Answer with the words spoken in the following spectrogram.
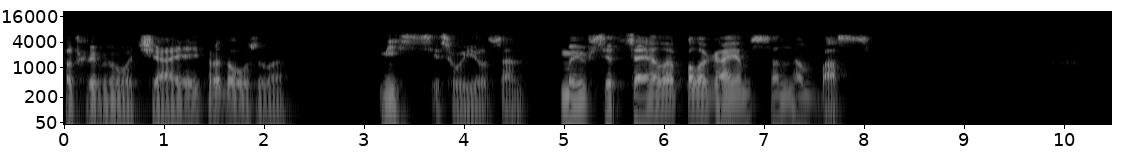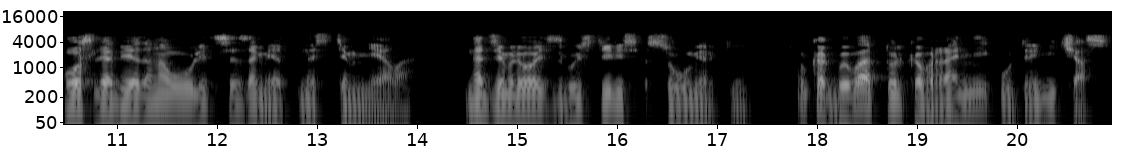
отхлебнула чая и продолжила. — Миссис Уилсон, мы всецело полагаемся на вас. После обеда на улице заметно стемнело. Над землей сгустились сумерки, ну, как бывает только в ранний утренний час.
